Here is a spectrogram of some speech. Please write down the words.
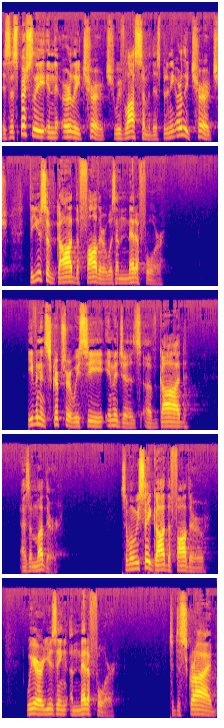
is especially in the early church, we've lost some of this, but in the early church, the use of God the Father was a metaphor. Even in Scripture, we see images of God as a mother. So when we say God the Father, we are using a metaphor to describe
